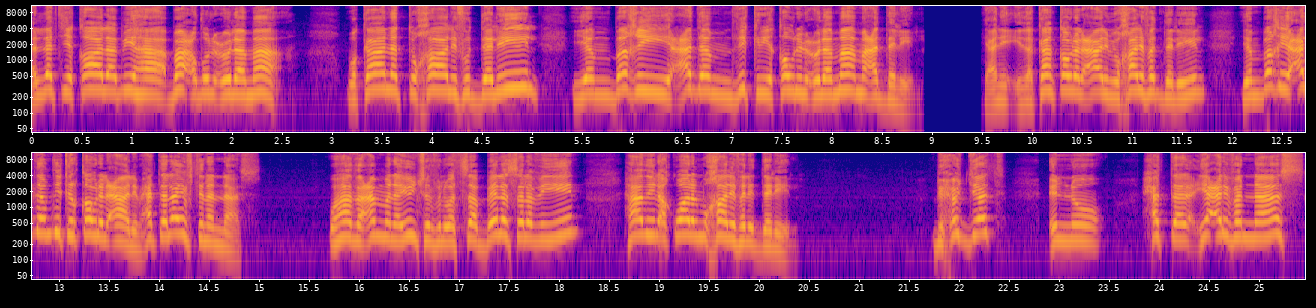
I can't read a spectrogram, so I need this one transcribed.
التي قال بها بعض العلماء وكانت تخالف الدليل ينبغي عدم ذكر قول العلماء مع الدليل. يعني إذا كان قول العالم يخالف الدليل ينبغي عدم ذكر قول العالم حتى لا يفتن الناس. وهذا عمنا ينشر في الواتساب بين السلفيين هذه الأقوال المخالفة للدليل. بحجة إنه حتى يعرف الناس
